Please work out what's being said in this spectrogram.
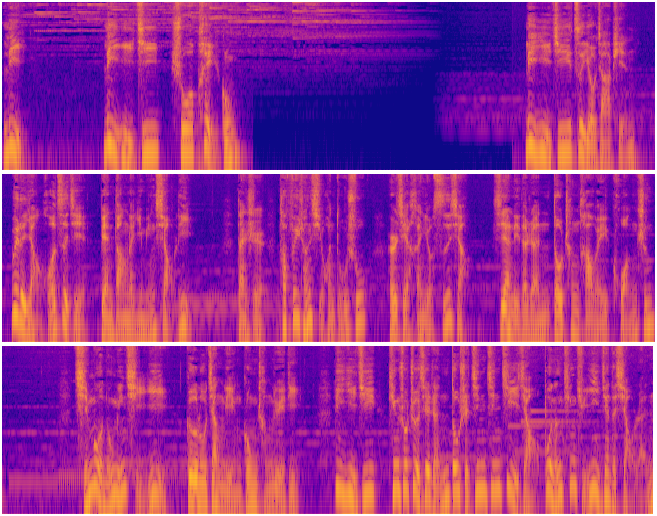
利，利益姬说沛公。利益姬自幼家贫，为了养活自己，便当了一名小吏。但是他非常喜欢读书，而且很有思想，县里的人都称他为狂生。秦末农民起义，各路将领攻城略地。利益姬听说这些人都是斤斤计较、不能听取意见的小人，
